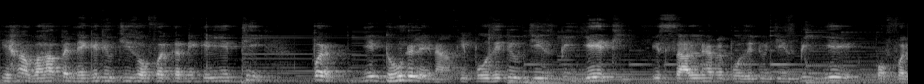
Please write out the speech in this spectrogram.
कि हाँ वहाँ पे नेगेटिव चीज़ ऑफ़र करने के लिए थी, पर ये ढूंढ लेना कि पॉजिटिव चीज़ भी ये थी। इस साल ने हमें पॉजिटिव चीज़ भी ये ऑफ़र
